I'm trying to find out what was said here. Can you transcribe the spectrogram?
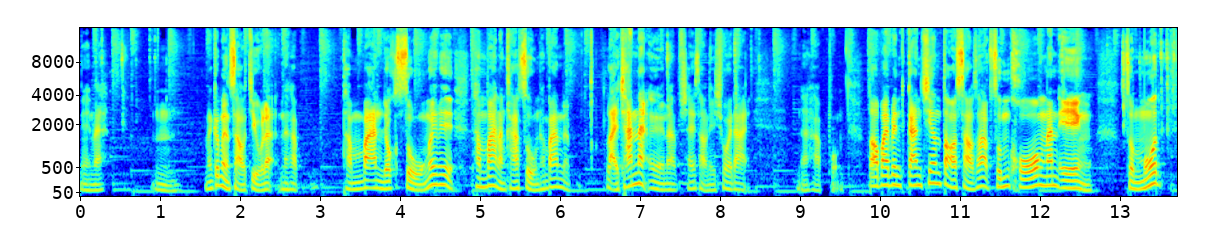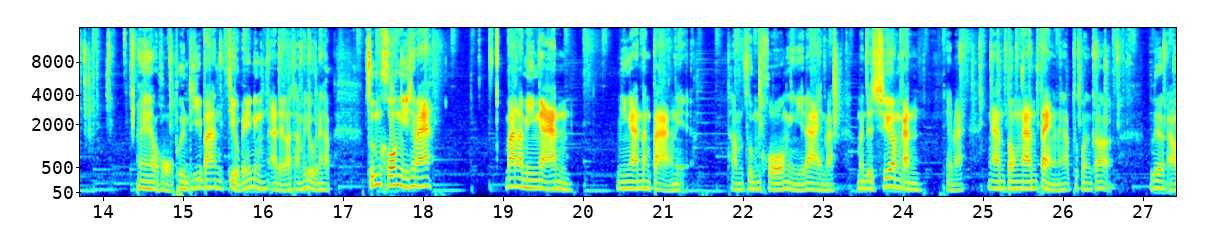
เห็นไหมอืมมันก็เหมือนเสาจิ๋วแหละนะครับทำบ้านยกสูงไม่ใช่ทำบ้านหลังคาสูงทำบ้านแบบหลายชั้นนะเออนะครับใช้เสานี้ช่วยได้นะครับผมต่อไปเป็นการเชื่อมต่อเสาสำหรับซุ้มโค้งนั่นเอง สมมุติ โอ้โหพื้นที่บ้านจิ๋วไปนิดนึงอะเดี๋ยวเราทำให้ดูนะครับ ซุ้มโค้งอย่างนี้ใช่ไหมบ้านเรามีงานมีงานต่างๆนี่ทำซุ้มโค้งอย่างนี้ได้เห็นไหมมันจะเชื่อมกันเห็นไหมงานตรงงานแต่งนะครับ ทุกคนก็เลือกเอา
